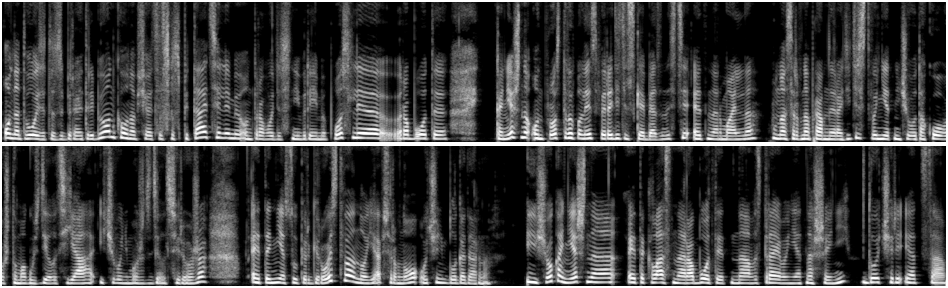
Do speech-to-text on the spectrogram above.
Он отвозит и забирает ребенка, он общается с воспитателями, он проводит с ней время после работы. Конечно, он просто выполняет свои родительские обязанности, это нормально. У нас равноправное родительство, нет ничего такого, что могу сделать я и чего не может сделать Сережа. Это не супергеройство, но я все равно очень благодарна. И еще, конечно, это классно работает на выстраивании отношений дочери и отца.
